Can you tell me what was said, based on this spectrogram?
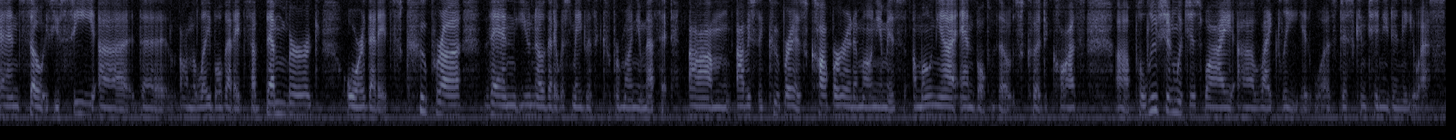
and so, if you see the on the label that it's a Bemberg or that it's cupra, then you know that it was made with the cuprammonium method. Um, obviously, cupra is copper and ammonium is ammonia, and both of those could cause uh, pollution, which is why uh, likely it was discontinued in the U.S.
